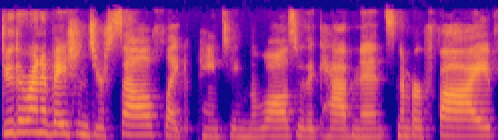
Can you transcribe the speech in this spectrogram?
Do the renovations yourself, like painting the walls or the cabinets. Number five,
